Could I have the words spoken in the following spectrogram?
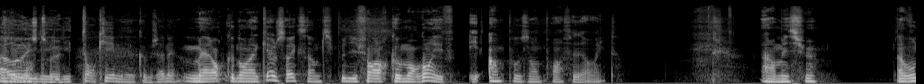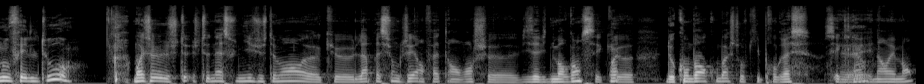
Ah il est ouais, il, est, monstrueux. il est tanké, mais comme jamais. Mais alors que dans la cage, c'est vrai que c'est un petit peu différent. Alors que Morgan est, est imposant pour un featherweight. Alors messieurs, avons-nous fait le tour? Moi, je, je te- je tenais à souligner justement euh, que l'impression que j'ai en fait en revanche euh, vis-à-vis de Morgan, c'est que de combat en combat, je trouve qu'il progresse euh, clair. énormément.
